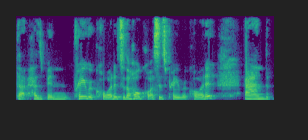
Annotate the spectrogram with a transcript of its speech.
that has been pre recorded. So the whole course is pre recorded. And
